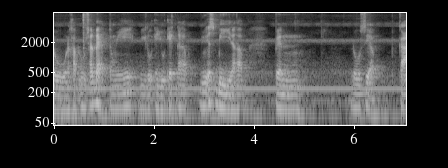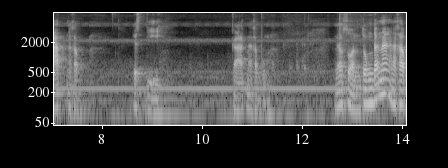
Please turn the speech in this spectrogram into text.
รูนะครับรูชาร์จแบตตรงนี้มีรู AUX นะครับ USB นะครับ เป็นรูเสียบการ์ดนะครับ SD การ์ดนะครับผม แล้วส่วนตรงด้านหน้านะครับ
